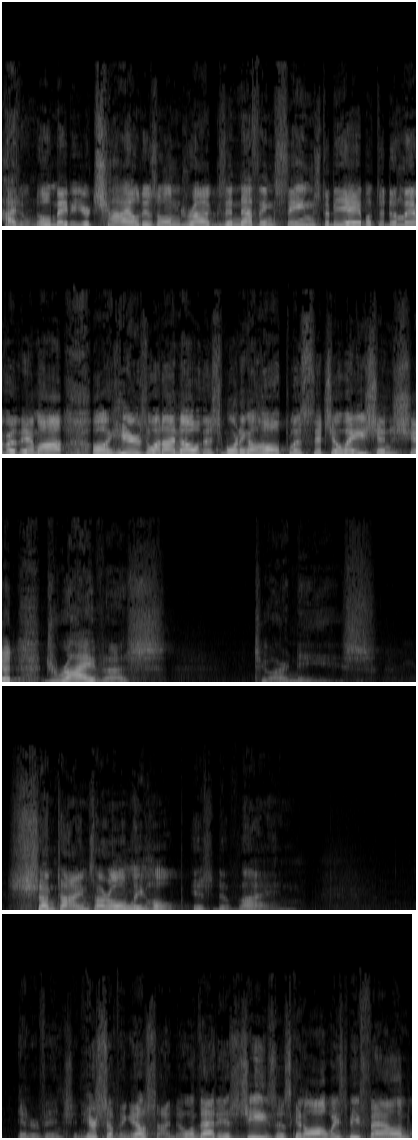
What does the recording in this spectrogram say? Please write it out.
I don't know, maybe your child is on drugs and nothing seems to be able to deliver them. Oh, oh here's what I know this morning a hopeless situations should drive us to our knees. Sometimes our only hope is divine intervention. Here's something else I know, and that is Jesus can always be found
